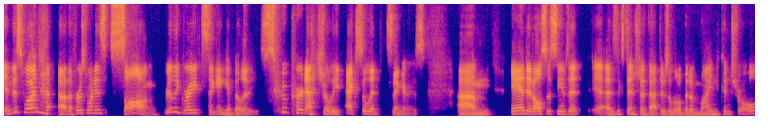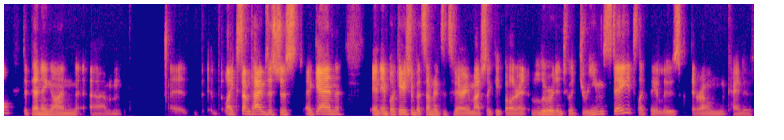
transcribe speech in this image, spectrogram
in this one, uh, the first one is song. Really great singing ability, supernaturally excellent singers. Um, and it also seems that as extension of that, there's a little bit of mind control, depending on um, uh, like sometimes it's just again an implication, but sometimes it's very much like people are lured into a dream state, like they lose their own kind of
